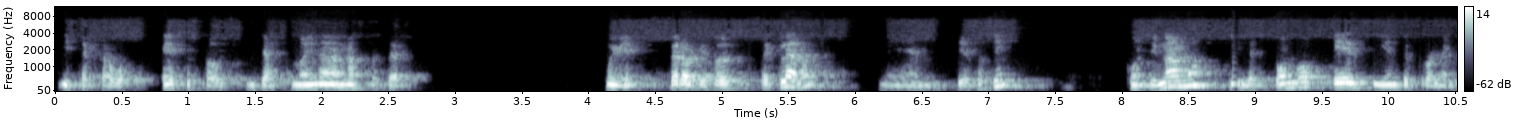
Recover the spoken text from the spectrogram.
y se acabó. Eso es todo. Ya, no hay nada más que hacer. Muy bien, espero que todo esto esté claro. Eh, y eso sí, Continuamos y les pongo el siguiente problema.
